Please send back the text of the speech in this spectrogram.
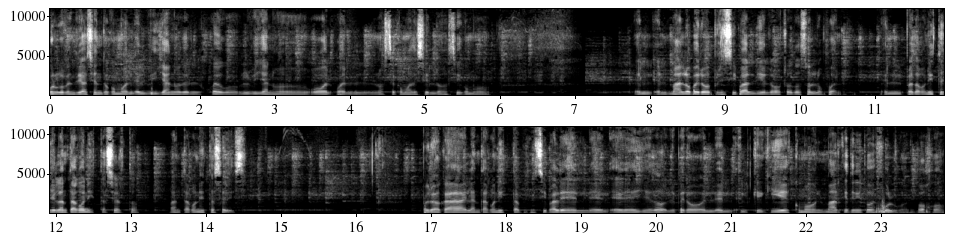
Fulgor vendría siendo como el, el villano del juego, el villano o el, el, no sé cómo decirlo, así como el, el malo pero el principal y los otros dos son los buenos. El protagonista y el antagonista, ¿cierto? Antagonista se dice. Pero acá el antagonista principal es el, el, el Yedol, pero el, el, el que aquí es como el marketing y todo es Fulgor, ojo.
